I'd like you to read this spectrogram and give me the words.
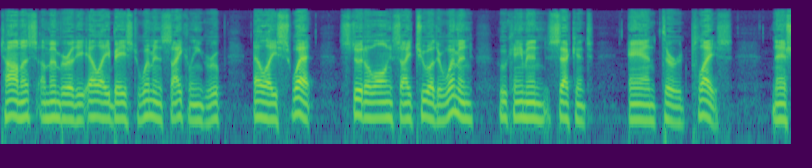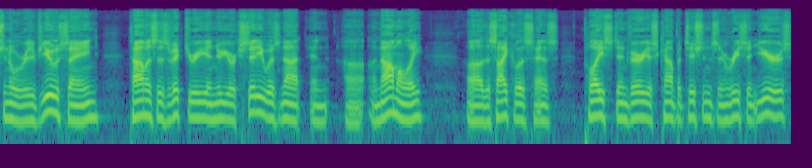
Thomas, a member of the LA-based women's cycling group LA Sweat, stood alongside two other women who came in second and third place. National Review saying Thomas's victory in New York City was not an uh, anomaly. Uh, the cyclist has placed in various competitions in recent years,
